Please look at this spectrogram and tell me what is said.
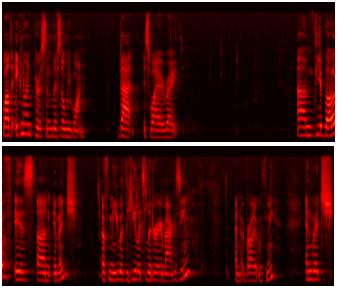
while the ignorant person lives only one. That is why I write. Um, the above is an image of me with the Helix Literary Magazine, and I brought it with me, in which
